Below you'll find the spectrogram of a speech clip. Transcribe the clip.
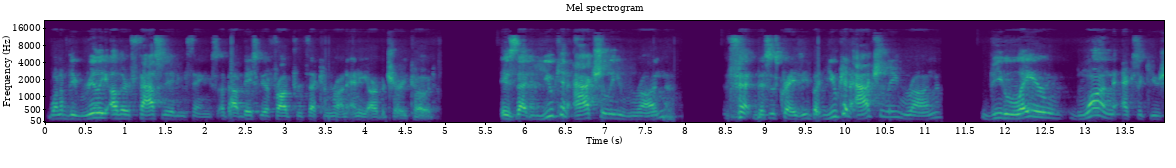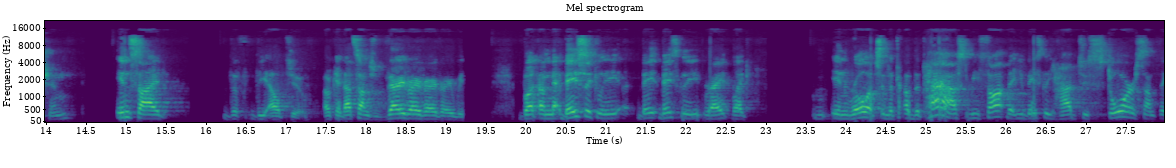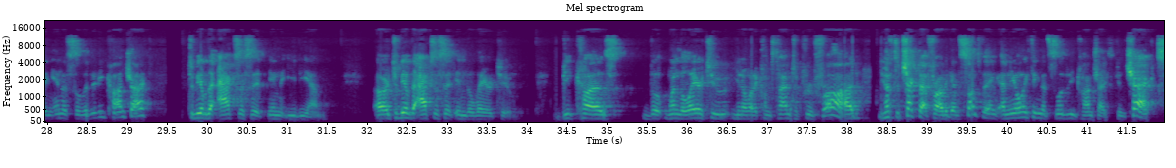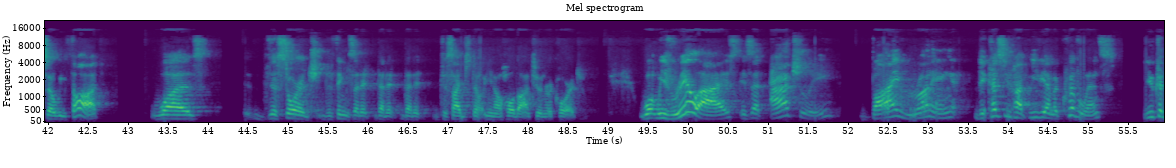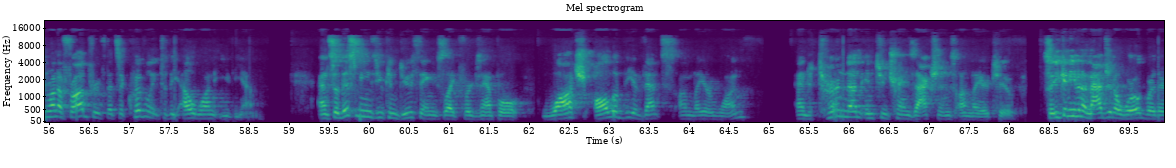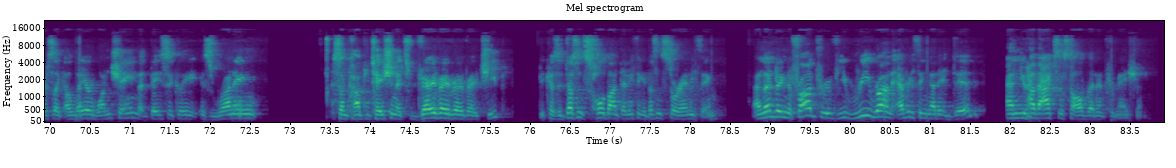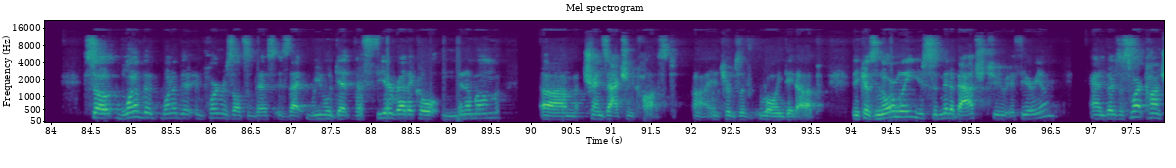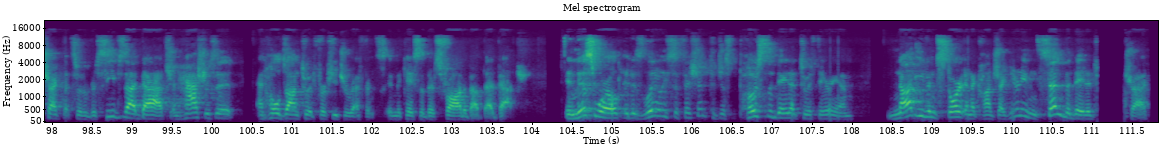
one of the really other fascinating things about basically a fraud proof that can run any arbitrary code is that you can actually run. this is crazy, but you can actually run the layer one execution inside the the L2. Okay, that sounds very, very, very, very weak. But um, basically, ba- basically, right? Like in rollups in the of the past, we thought that you basically had to store something in a Solidity contract to be able to access it in the EVM, or to be able to access it in the layer two, because the, when the layer two, you know, when it comes time to prove fraud, you have to check that fraud against something, and the only thing that Solidity contracts can check, so we thought, was the storage, the things that it that it that it decides to you know hold on to and record. What we've realized is that actually by running, because you have EVM equivalence, you can run a fraud proof that's equivalent to the L1 EVM. And so this means you can do things like, for example, watch all of the events on layer one and turn them into transactions on layer two. So you can even imagine a world where there's like a layer one chain that basically is running some computation. It's very, very, very, very cheap because it doesn't hold on to anything, it doesn't store anything. And then during the fraud proof, you rerun everything that it did and you have access to all that information. So one of the one of the important results of this is that we will get the theoretical minimum um, transaction cost uh, in terms of rolling data up, because normally you submit a batch to Ethereum, and there's a smart contract that sort of receives that batch and hashes it and holds on to it for future reference in the case that there's fraud about that batch. In this world, it is literally sufficient to just post the data to Ethereum, not even store it in a contract. You don't even send the data to a contract.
